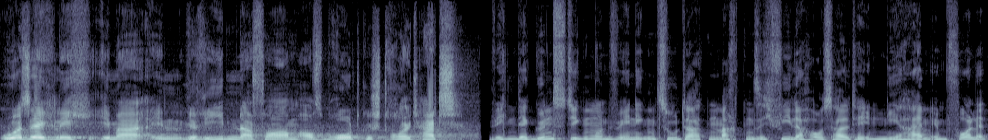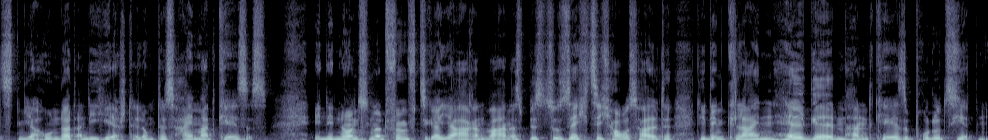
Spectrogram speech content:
ursächlich immer in geriebener Form aufs Brot gestreut hat. Wegen der günstigen und wenigen Zutaten machten sich viele Haushalte in Nieheim im vorletzten Jahrhundert an die Herstellung des Heimatkäses. In den 1950er Jahren waren es bis zu 60 Haushalte, die den kleinen hellgelben Handkäse produzierten,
